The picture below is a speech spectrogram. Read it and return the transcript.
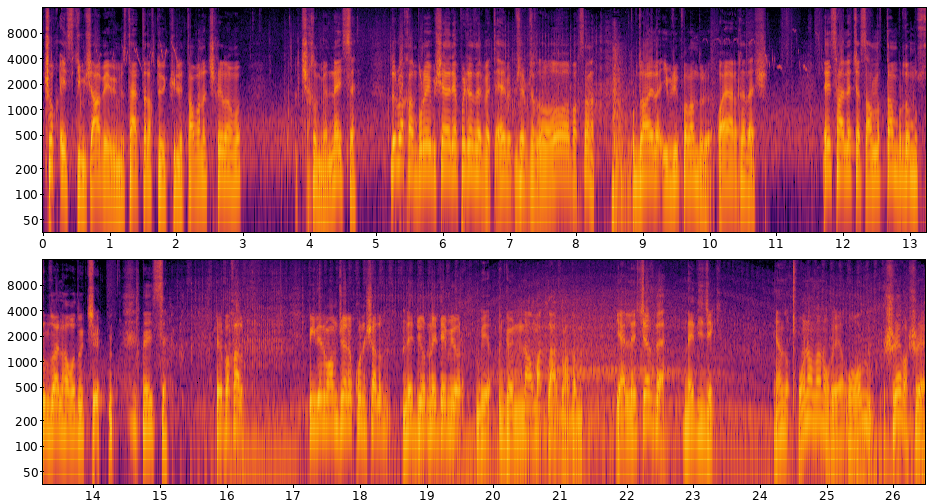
Çok eskimiş abi evimiz. Her taraf dökülü. Tavana çıkılıyor mu? Çıkılmıyor. Neyse. Dur bakalım buraya bir şeyler yapacağız elbette. Elbette bir şey yapacağız. Oo baksana. Burada hala ibrik falan duruyor. Vay arkadaş. Neyse halledeceğiz. Allah'tan burada muslumuz hala havada uçuyor. Neyse. Şöyle bakalım. Bir gidelim amcayla konuşalım. Ne diyor ne demiyor. Bir gönlünü almak lazım adamın. Yerleşeceğiz de ne diyecek? Yalnız o ne lan oraya? Oğlum şuraya bak şuraya.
